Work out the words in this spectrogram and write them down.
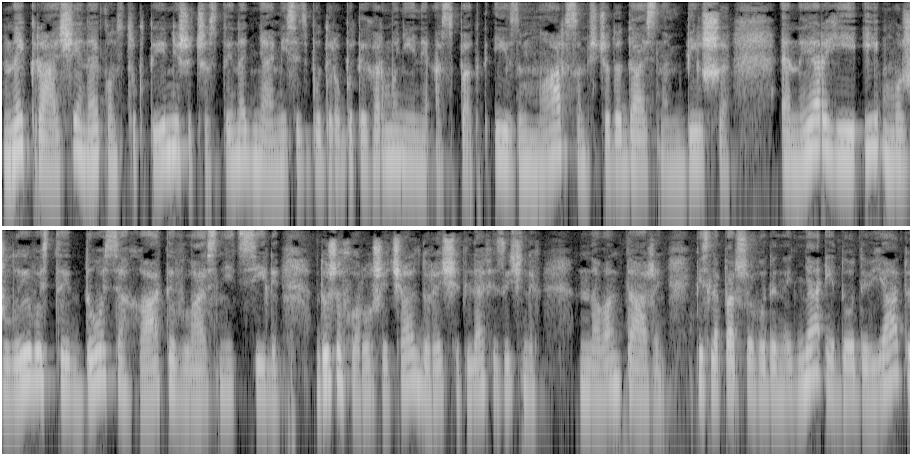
найкраща і найконструктивніша частина дня. Місяць буде робити гармонійний аспект із Марсом, що додасть нам більше енергії і можливостей досягати власні цілі. Дуже хороший час, до речі, для фізичних навантажень. Після першої години дня і до 9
